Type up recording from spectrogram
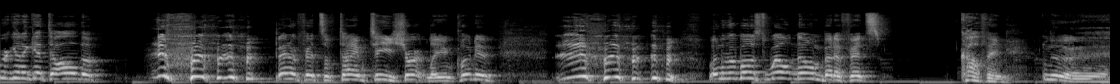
We're gonna get to all the benefits of thyme tea shortly, including one of the most well known benefits coughing. Ugh.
